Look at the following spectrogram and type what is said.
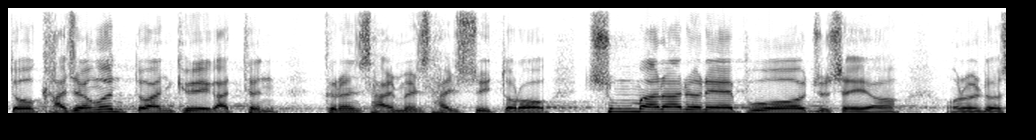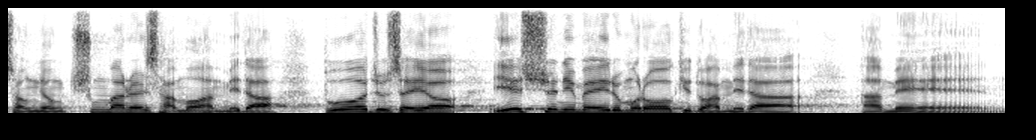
또 가정은 또한 교회 같은 그런 삶을 살 수 있도록 충만한 은혜 부어 주세요. 오늘도 성령 충만을 사모합니다. 부어 주세요. 예수님의 이름으로 기도합니다. 아멘.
